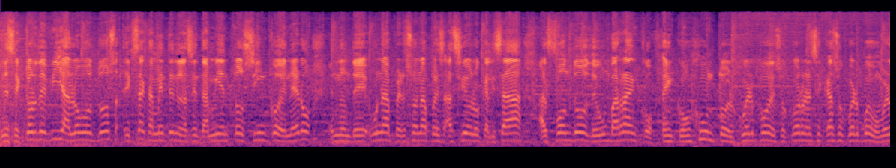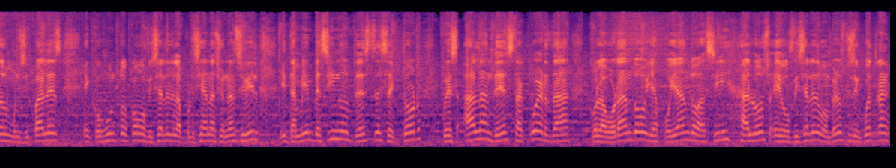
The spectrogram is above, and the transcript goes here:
En el sector de Villalobos 2, exactamente en el asentamiento 5 de enero, en donde una persona pues ha sido localizada al fondo de un barranco. En conjunto, el cuerpo de socorro, en ese caso cuerpo de bomberos municipales, en conjunto con oficiales de la Policía Nacional Civil y también vecinos de este sector, pues hablan de esta cuerda, colaborando y apoyando así a los eh, oficiales de bomberos que se encuentran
